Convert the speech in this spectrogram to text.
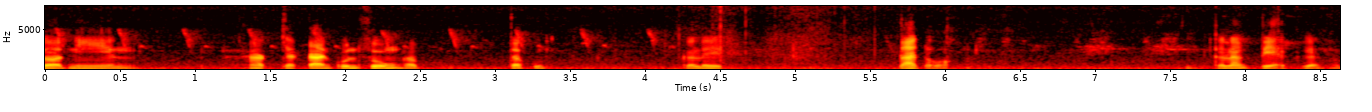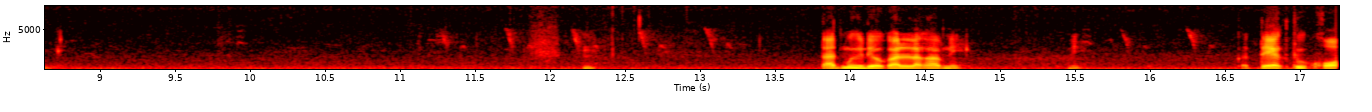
ยอดนี่หักจากการขนส่งครับตะพุ่นก็เลยตัดออกกำลังแตกเกินครับ ตัดมือเดียวกันแล้วครับนี่นี่ก็แตกทุกคอ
